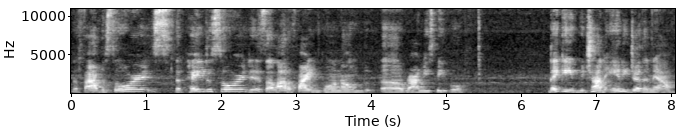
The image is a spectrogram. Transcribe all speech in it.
The Five of Swords. The Page of Swords. There's a lot of fighting going on uh, around these people. They could be trying to end each other now.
